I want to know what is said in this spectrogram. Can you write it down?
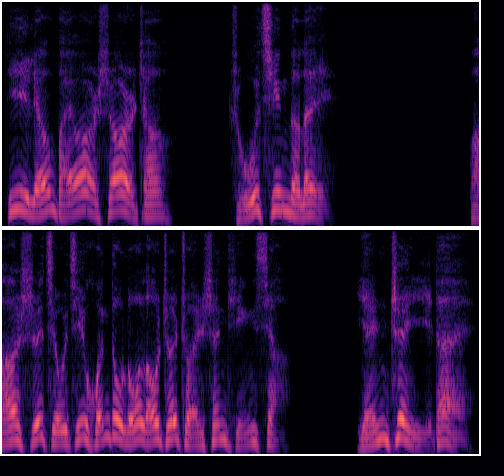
第两百二十二章竹青的泪。八十九级魂斗罗老者转身停下，严阵以待。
